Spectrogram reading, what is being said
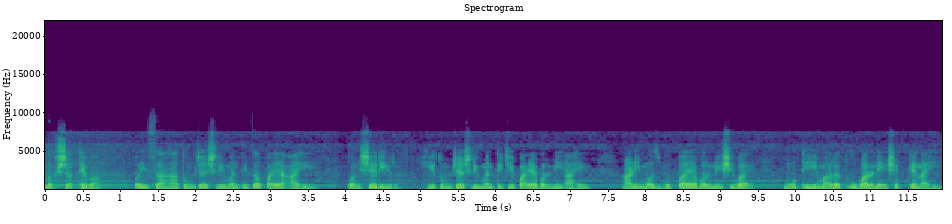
लक्षात ठेवा पैसा हा तुमच्या श्रीमंतीचा पाया आहे पण शरीर ही तुमच्या श्रीमंतीची पायाभरणी आहे आणि मजबूत पायाभरणीशिवाय मोठी इमारत उभारणे शक्य नाही.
